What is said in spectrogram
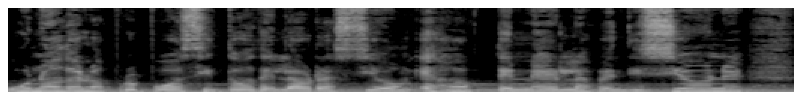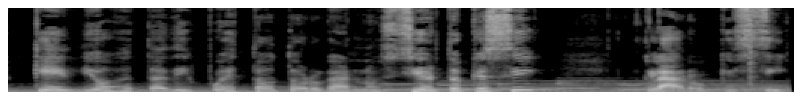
uno de los propósitos de la oración es obtener las bendiciones que Dios está dispuesto a otorgarnos. ¿Cierto que sí? Claro que sí.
